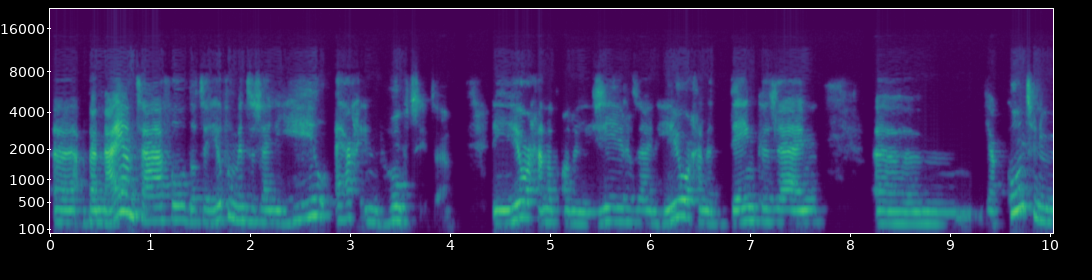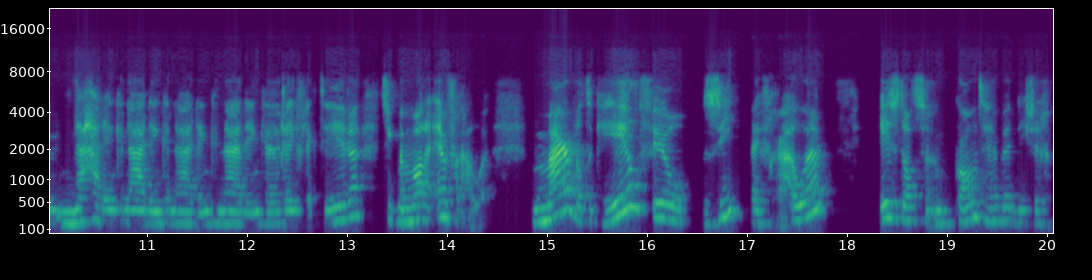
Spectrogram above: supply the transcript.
uh, bij mij aan tafel, dat er heel veel mensen zijn die heel erg in hun hoofd zitten. Die heel erg aan het analyseren zijn, heel erg aan het denken zijn. Um, ja, continu nadenken, nadenken, nadenken, nadenken, reflecteren. Dat zie ik bij mannen en vrouwen. Maar wat ik heel veel zie bij vrouwen, is dat ze een kant hebben die zich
